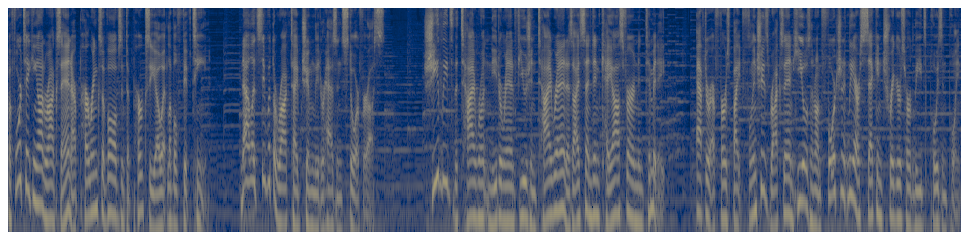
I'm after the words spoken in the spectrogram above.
Before taking on Roxanne, our Purynx evolves into Perxio at level 15. Now let's see what the rock type gym leader has in store for us. She leads the Tyrunt Nidoran fusion Tyran as I send in Chaos for an Intimidate. After our first bite flinches, Roxanne heals and unfortunately our second triggers her lead's poison point.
